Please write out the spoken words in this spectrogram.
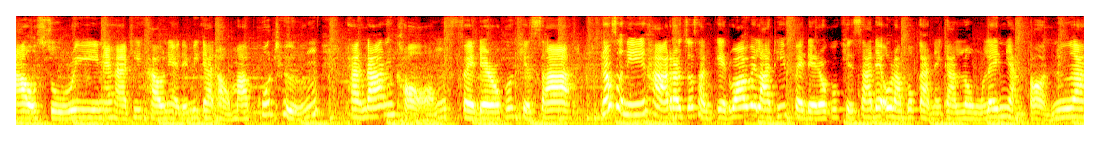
อัลซูรีนะคะที่เขาเนี่ยได้มีการออกมาพูดถึงทางด้านของเฟเดโรโกเคซานอกจากนี้ค่ะเราจะสังเกตว่าเวลาที่เฟเดโรโกเคซาได้รับโอกาสในการลงเล่นอย่างต่อเนื่อง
